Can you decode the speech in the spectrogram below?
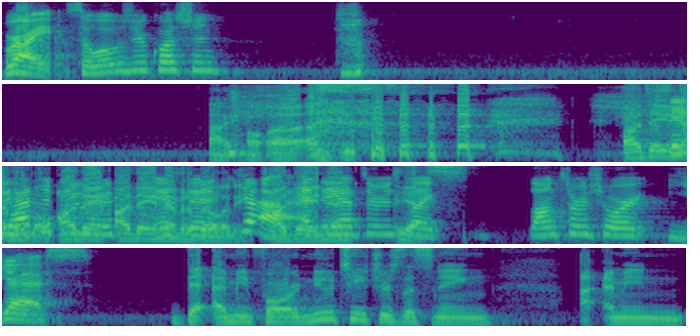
Right. So what was your question? I, uh, are they It had to inevitable? Are they with- are they inevitability? yeah, are they and the answer is, like, yes. Long story short, yes. They- I mean, for new teachers listening, I I mean,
